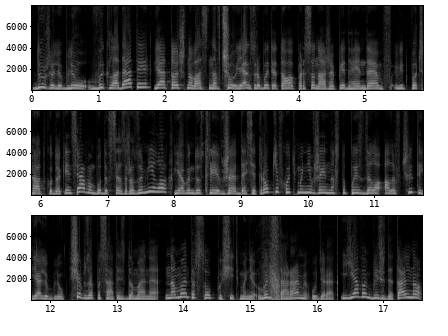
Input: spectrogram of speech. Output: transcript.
Дуже люблю викладати. Я точно вас навчу, як зробити того персонажа під геймдев від початку до кінця. Вам буде все зрозуміло. Я в індустрії вже 10 років, хоч мені вже і наступиздало, але вчити я люблю. Щоб записатись до мене на менторство, пишіть мені в інстаграмі у Директ. І я вам більш детально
